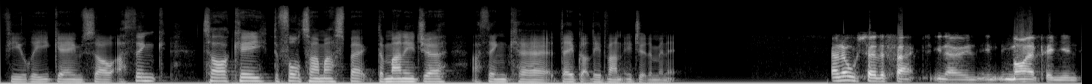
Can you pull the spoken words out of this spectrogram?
few league games. So I think Torquay, the full time aspect, the manager, I think uh, they've got the advantage at the minute. And also the fact, you know, in, in my opinion,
